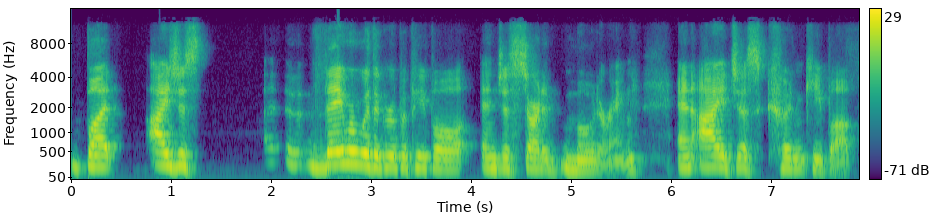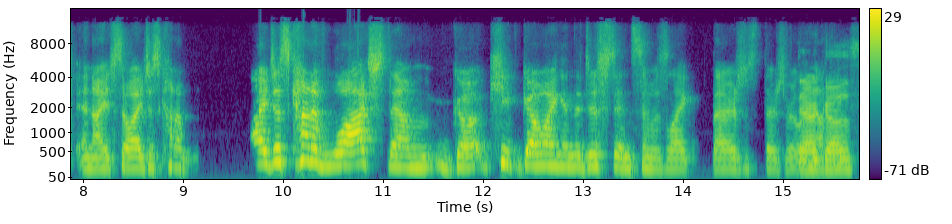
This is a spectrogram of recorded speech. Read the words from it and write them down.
But I just, they were with a group of people and just started motoring, and I just couldn't keep up. And I, so I just kind of I just kind of watched them go keep going in the distance and was like, there's there's really there it goes.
